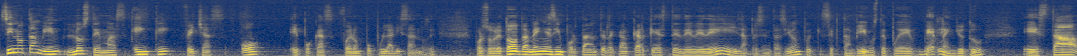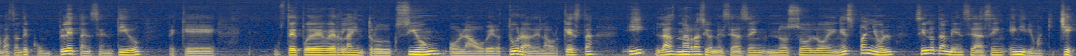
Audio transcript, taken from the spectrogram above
sino también los temas en que fechas o épocas fueron popularizándose. Por sobre todo también es importante recalcar que este DVD y la presentación, pues que también usted puede verla en YouTube, está bastante completa en sentido de que usted puede ver la introducción o la obertura de la orquesta y las narraciones se hacen no solo en español, sino también se hacen en idioma quiché.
